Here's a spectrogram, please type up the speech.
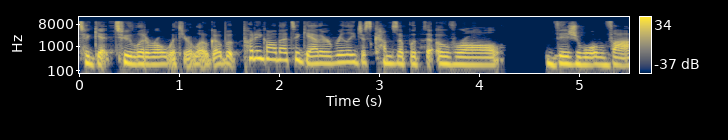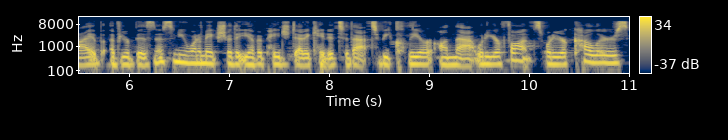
to get too literal with your logo, but putting all that together really just comes up with the overall visual vibe of your business and you want to make sure that you have a page dedicated to that to be clear on that. What are your fonts? What are your colors?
